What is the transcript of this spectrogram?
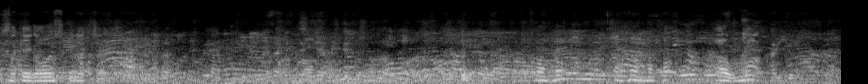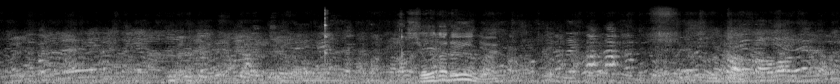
お酒が美味しくなっちゃうあうまっ塩だれいいねなんか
